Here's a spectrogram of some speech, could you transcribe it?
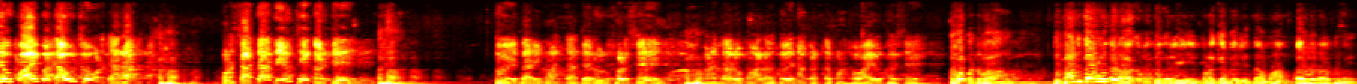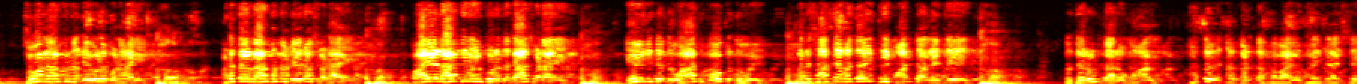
હા ઉપાય બતાવું છું પણ તારા. પણ સાચા દિલથી કરજે. તો એ તારી માનતા જરૂર ફળશે. અને તારો માલ હતો એના કરતા પણ હવાયો થશે. હા બટવા જે માનતા હોય તો રાખવી તો ખરી પણ કેવી રીતના માનતા હોય રાખવી સો લાખ ના દેવળ બનાય. હા. અડધા લાખ નો ડેરો ચડાય પાયે લાખ નહીં પડે ગધા ચડાય એવી રીતે તું હાથ ભોગ ધોઈ અને સાચા હૃદયથી માનતા લેજે. તો જરૂર તારો માલ હતો એના કરતા હવાયો થઈ જાય છે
